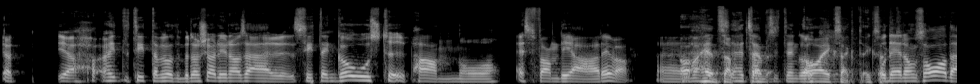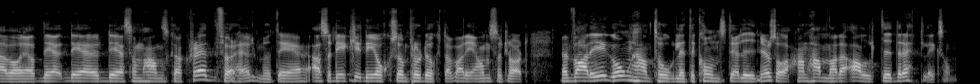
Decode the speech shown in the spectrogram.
jag, jag har inte tittat på något, men de körde ju någon så här sit and goes typ, han och Esfandiari va? Eh, Ja, heads up. heads up sit and go. Ja, exakt. exakt. Och det de sa där var ju att det, det, det som han ska ha cred för Helmut, det, är- alltså det, det är också en produkt av varians såklart. Men varje gång han tog lite konstiga linjer och så, han hamnade alltid rätt liksom.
